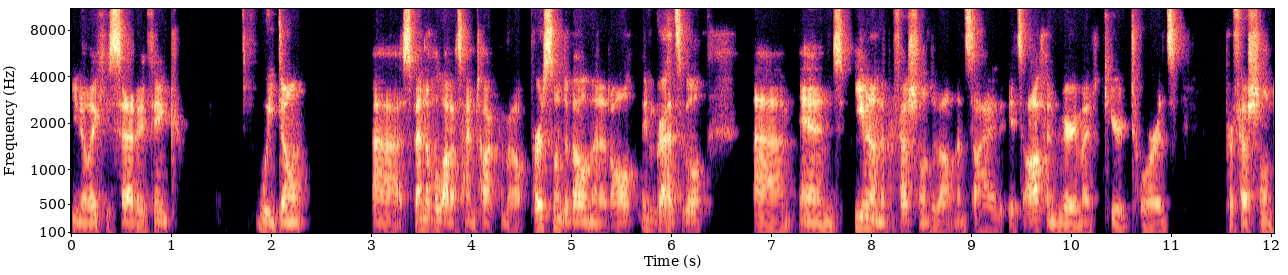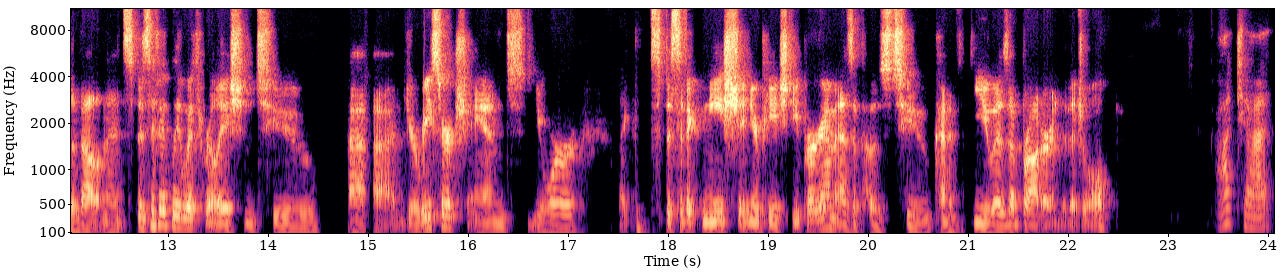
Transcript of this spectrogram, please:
you know, like you said, I think we don't uh, spend a whole lot of time talking about personal development at all in grad school. Um, and even on the professional development side, it's often very much geared towards professional development, specifically with relation to uh, your research and your like specific niche in your PhD program, as opposed to kind of you as a broader individual. Gotcha.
